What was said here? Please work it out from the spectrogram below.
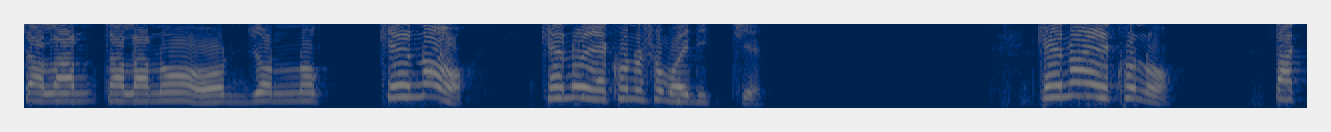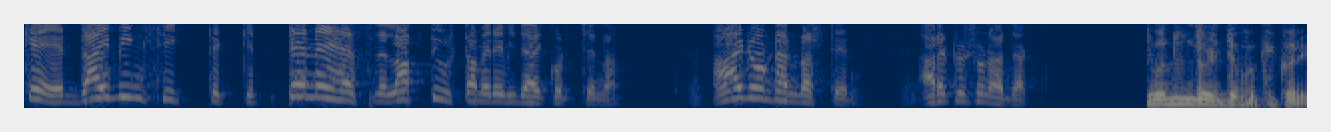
চালান, চালানোর জন্য কেন কেন এখনও সময় দিচ্ছে? কেন এখনও তাকে ড্রাইভিং সিট থেকে টেনে হেসলে লাপ্তি উষ্টা মেরে বিদায় করছে না? আই ডোন্ট আন্ডারস্ট্যান্ড আর একটু শোনা যাক। জীবন দোষ দেবো কি করে।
